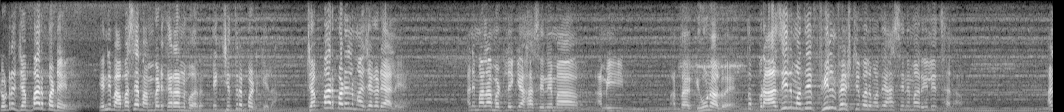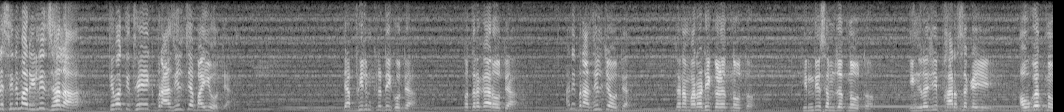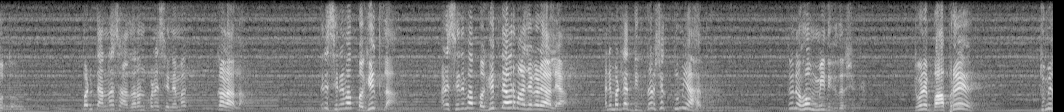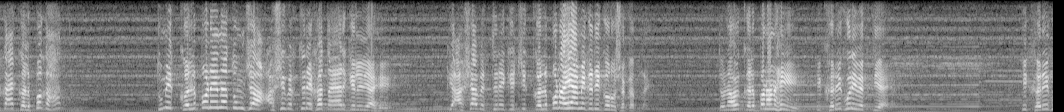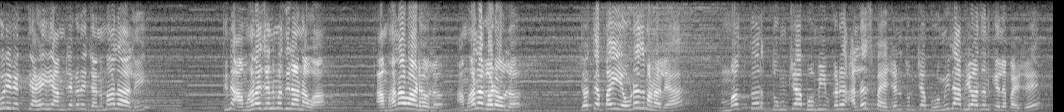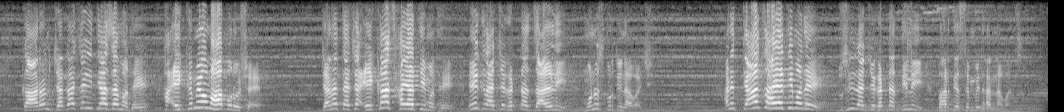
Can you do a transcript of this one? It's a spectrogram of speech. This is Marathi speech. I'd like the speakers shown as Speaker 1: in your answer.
Speaker 1: डॉक्टर जब्बार पटेल यांनी बाबासाहेब आंबेडकरांवर एक चित्रपट केला. जब्बार पटेल माझ्याकडे आले. आणि मला म्हटले की हा सिनेमा आम्ही आता घेऊन आलो आहे तर ब्राझीलमध्ये फिल्म फेस्टिवलमध्ये हा सिनेमा रिलीज झाला. आणि सिनेमा रिलीज झाला तेव्हा तिथे एक ब्राझीलच्या बाई होत्या. त्या फिल्म क्रिटिक होत्या पत्रकार होत्या आणि ब्राझीलच्या होत्या. त्यांना मराठी कळत नव्हतं हिंदी समजत नव्हतं इंग्रजी फारसं काही अवगत नव्हतं. पण त्यांना साधारणपणे सिनेमा कळाला. तिने सिनेमा बघितला. आणि सिनेमा बघितल्यावर माझ्याकडे आल्या. आणि म्हटलं दिग्दर्शक तुम्ही आहात का? हो मी दिग्दर्शक आहे. ते म्हणे बापरे! तुम्ही काय कल्पक आहात? तुम्ही कल्पनेनं तुमच्या अशी व्यक्तिरेखा तयार केलेली आहे की अशा व्यक्तिरेखेची कल्पनाही आम्ही कधी करू शकत नाही. तेवढा कल्पना नाही. ही खरीखुरी व्यक्ती आहे. ही खरीखुरी व्यक्ती आहे. ही आमच्याकडे जन्माला आली. तिने आम्हाला जन्म दिला नवा. आम्हाला वाढवलं. आम्हाला घडवलं. तर त्या बाई एवढंच म्हणाल्या मग तर तुमच्या भूमीकडे आलंच पाहिजे आणि तुमच्या भूमीला अभिवादन केलं पाहिजे. कारण जगाच्या इतिहासामध्ये हा एकमेव महापुरुष आहे. ज्यानं त्याच्या एकाच हयातीमध्ये एक राज्यघटना जाळली मनुस्मृती नावाची. आणि त्याच हयातीमध्ये दुसरी राज्यघटना दिली भारतीय संविधान नावाचं.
